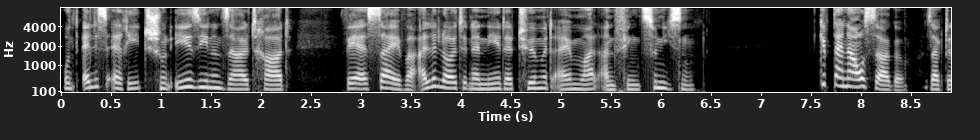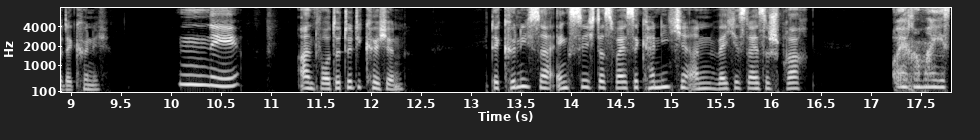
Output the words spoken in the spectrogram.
und Alice erriet, schon ehe sie in den Saal trat, wer es sei, weil alle Leute in der Nähe der Tür mit einem Mal anfingen zu niesen. Gib deine Aussage, sagte der König. Nee, antwortete die Köchin. Der König sah ängstlich das weiße Kaninchen an, welches leise sprach Eure Majestät.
